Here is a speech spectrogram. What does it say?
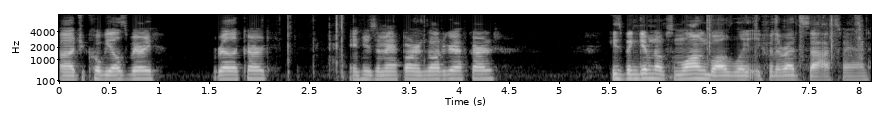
Uh, Jacoby Ellsbury relic card. And here's a Matt Barnes autograph card. He's been giving up some long balls lately for the Red Sox, man.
